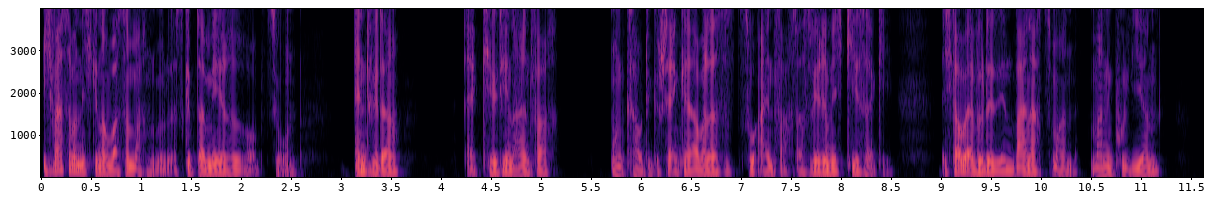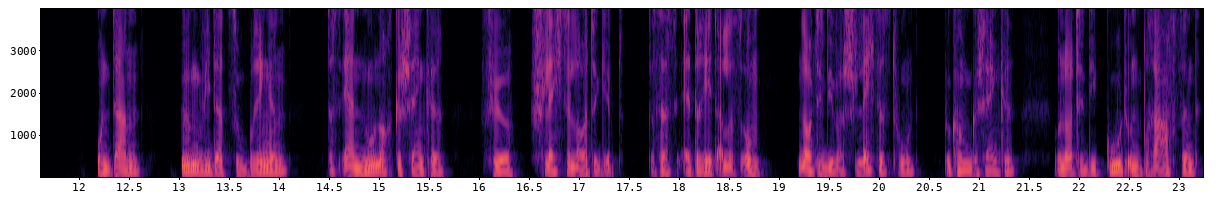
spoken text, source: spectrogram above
ich weiß aber nicht genau, was er machen würde. Es gibt da mehrere Optionen. Entweder er killt ihn einfach und klaut die Geschenke, aber das ist zu einfach. Das wäre nicht Kisaki. Ich glaube, er würde den Weihnachtsmann manipulieren und dann irgendwie dazu bringen, dass er nur noch Geschenke für schlechte Leute gibt. Das heißt, er dreht alles um. Leute, die was Schlechtes tun, bekommen Geschenke und Leute, die gut und brav sind,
